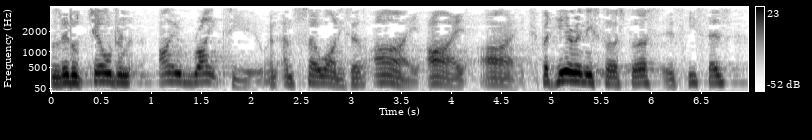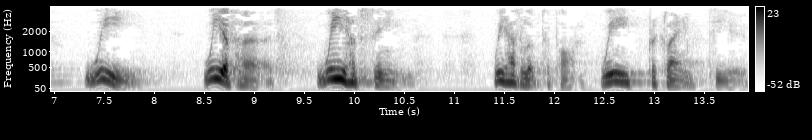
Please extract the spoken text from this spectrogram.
Little children, I write to you, and, and so on. He says, I, I, I. But here in these first verses, he says, We. We have heard. We have seen. We have looked upon. We proclaim to you.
